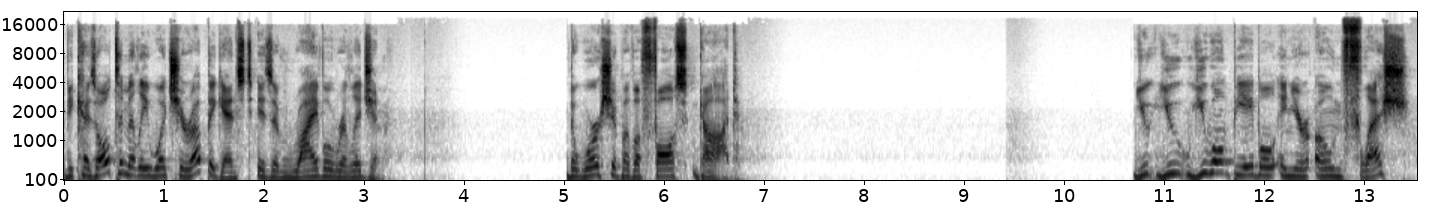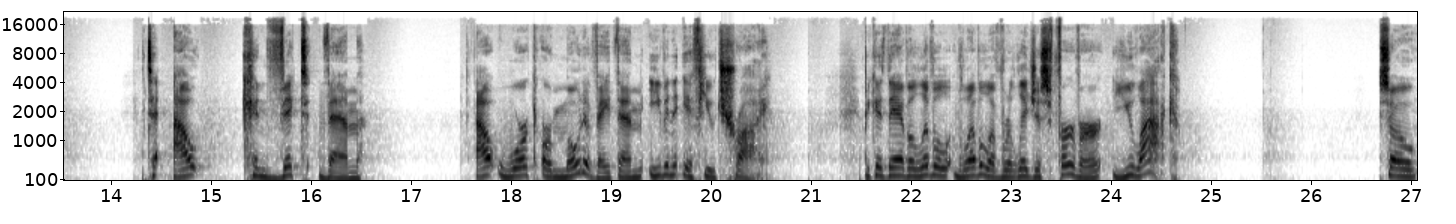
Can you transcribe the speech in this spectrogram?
Because ultimately, what you're up against is a rival religion, the worship of a false God. You, you, you won't be able in your own flesh to out convict them, outwork or motivate them, even if you try. Because they have a level, level of religious fervor you lack. So,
